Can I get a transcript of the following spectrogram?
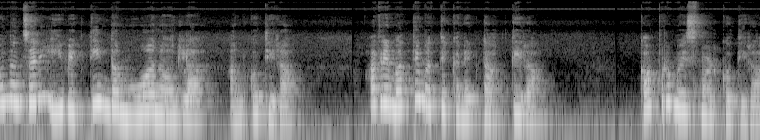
ಒಂದೊಂದು ಸರಿ ಈ ವ್ಯಕ್ತಿಯಿಂದ ಮೂವ್ ಆನ್ ಆಗ್ಲಾ ಅನ್ಕೋತೀರಾ? ಆದರೆ ಮತ್ತೆ ಮತ್ತೆ ಕನೆಕ್ಟ್ ಆಗ್ತೀರಾ? ಕಾಂಪ್ರಮೈಸ್ ಮಾಡ್ಕೋತೀರಾ?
